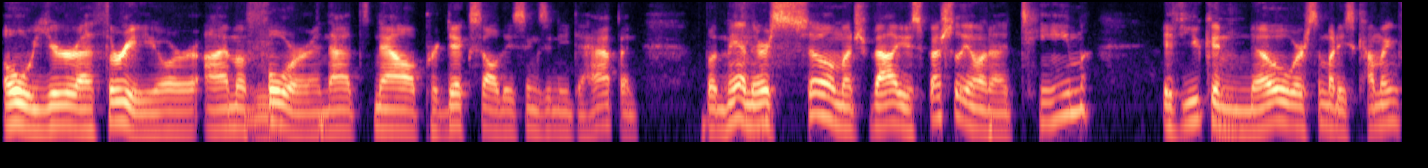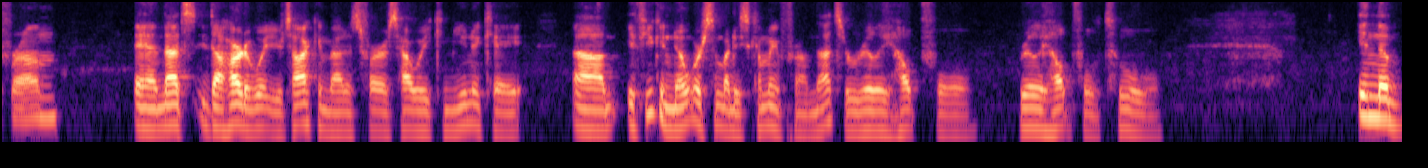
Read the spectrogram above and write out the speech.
oh, you're a three or I'm a mm-hmm. four, and that now predicts all these things that need to happen. But man, there's so much value, especially on a team. If you can know where somebody's coming from and that's the heart of what you're talking about as far as how we communicate um, if you can know where somebody's coming from that's a really helpful really helpful tool. In the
